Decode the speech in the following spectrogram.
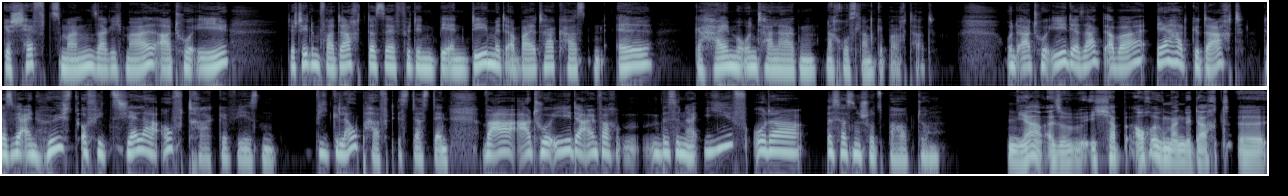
Geschäftsmann, sage ich mal, Arthur E., der steht im Verdacht, dass er für den BND-Mitarbeiter Carsten L. geheime Unterlagen nach Russland gebracht hat. Und Arthur E., der sagt aber, er hat gedacht, das wäre ein höchst offizieller Auftrag gewesen. Wie glaubhaft ist das denn? War Arthur E. da einfach ein bisschen naiv oder ist das eine Schutzbehauptung? Ja, also ich habe auch irgendwann gedacht, äh,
